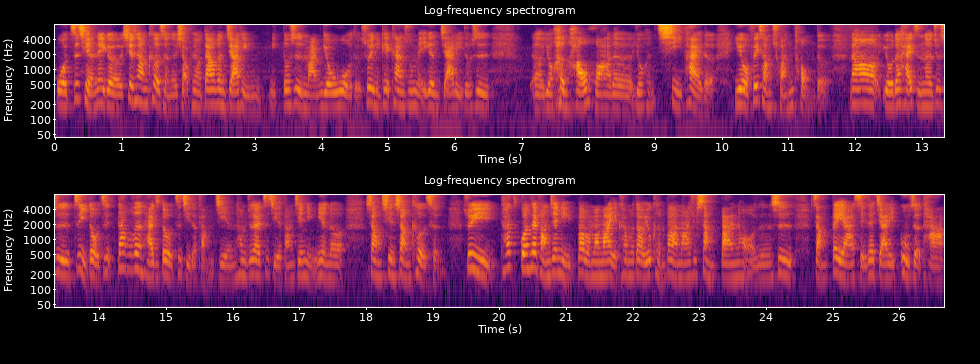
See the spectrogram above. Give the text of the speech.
我之前那个线上课程的小朋友，大部分家庭你都是蛮优渥的，所以你可以看出每一个人家里都是。呃，有很豪华的，有很气派的，也有非常传统的。然后有的孩子呢，就是自己都有自，大部分孩子都有自己的房间，他们就在自己的房间里面呢上线上课程。所以他关在房间里，爸爸妈妈也看不到，有可能爸爸妈妈去上班哈，人是长辈啊，谁在家里顾着他，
